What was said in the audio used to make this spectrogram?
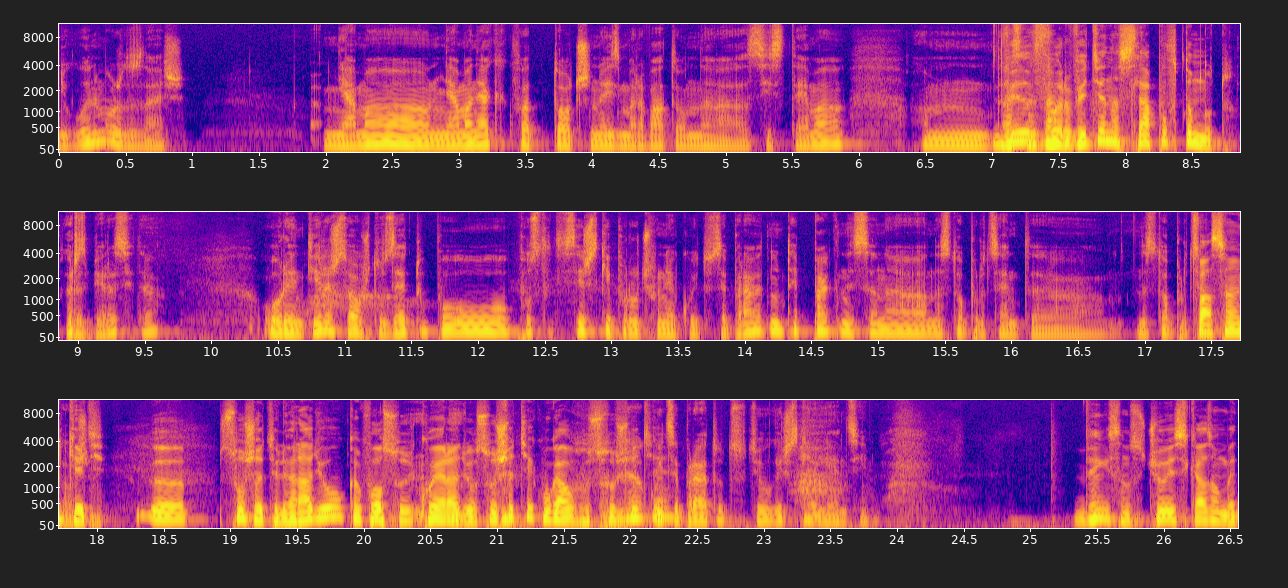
Никога не можеш да знаеш. Няма, няма някаква точна измервателна система. Ам, Вие не знам. вървите на сляпо в тъмното. Разбира се, да. Ориентираш се общо взето по, по статистически проучвания, които се правят, но те пак не са на, на 100%. На 100% Това са анкети. Е, Слушате ли радио? Какво, кое радио слушате? Кога го Да, слушате? които се правят от социологически агенции. Винаги съм се чул и си казвам, бе,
